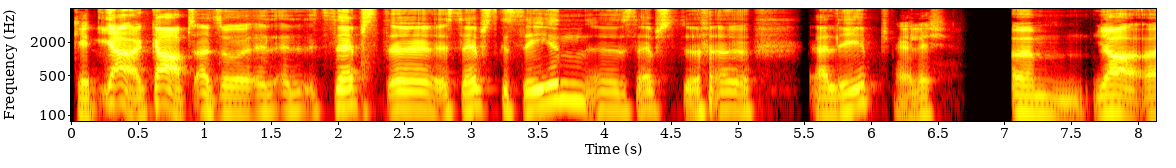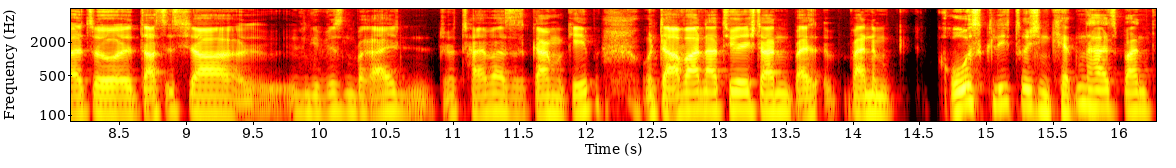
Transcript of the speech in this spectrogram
geht ja, gab's. Also, äh, äh, selbst äh, selbst gesehen, äh, selbst, äh, erlebt. ehrlich? Ähm, ja, also das ist ja in gewissen Bereichen teilweise gang und gäbe. Und da war natürlich dann bei bei 'nem großgliedrigen Kettenhalsband,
